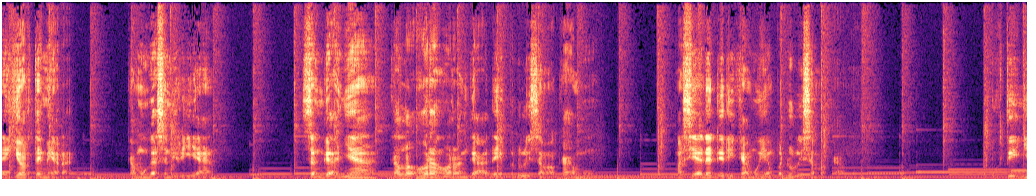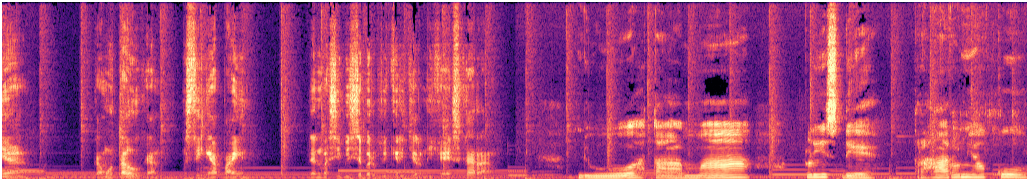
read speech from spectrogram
Take your time ya Ra. Kamu gak sendirian. Seenggaknya kalau orang-orang gak ada yang peduli sama kamu, masih ada diri kamu yang peduli sama kamu. Buktinya, kamu tahu kan mesti ngapain dan masih bisa berpikir jernih kayak sekarang. Duh, Tama, please deh, terharu nih aku.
